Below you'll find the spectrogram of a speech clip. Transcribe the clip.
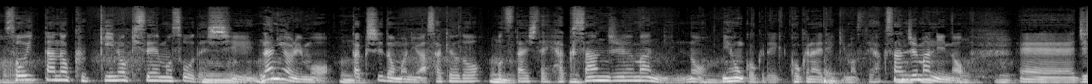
うん、そういったあのクッキーの規制もそうですし、うん。うん、何よりも私どもには先ほどお伝えした130万人の、日本国で国内でいきますと130万人の、えー、実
